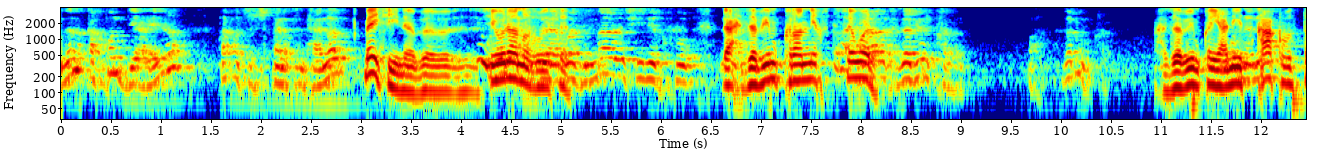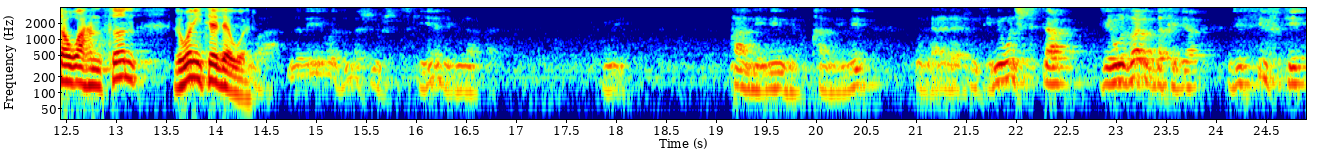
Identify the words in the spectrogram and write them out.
إذا نقا خون الدعاية ما يسينا سيورا نغوس الاحزاب مقراني في السوار الاحزاب مقران أحزاب مقران احزاب مقران يعني تقاقب الطواه نصن ذواني تداول قانونين قانونين فهمتيني ونشتا زي وزاره الداخليه زي السي الفتيت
